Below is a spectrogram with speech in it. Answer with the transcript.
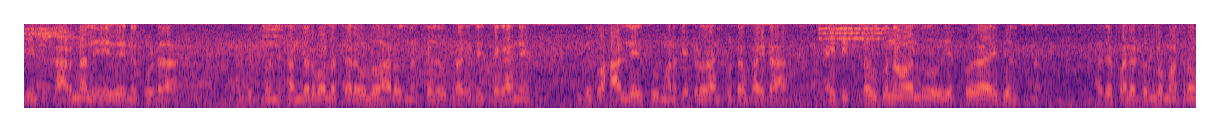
దీనికి కారణాలు ఏవైనా కూడా అంటే కొన్ని సందర్భాల్లో సెలవులు ఆ రోజున సెలవు ప్రకటించగానే ఇది హాలిడేస్ మనకు ఎక్కడో అనుకుంటా బయట ఐటీ చదువుకున్న వాళ్ళు ఎక్కువగా ఇది వెళ్తున్నారు. అదే పల్లెటూరులో మాత్రం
